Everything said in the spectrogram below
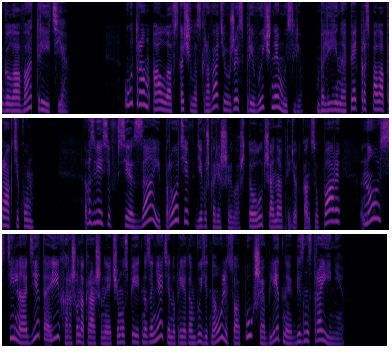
Глава третья. Утром Алла вскочила с кровати уже с привычной мыслью. «Блин, опять проспала практикум». Взвесив все «за» и «против», девушка решила, что лучше она придет к концу пары, но стильно одета и хорошо накрашенная, чем успеет на занятие, но при этом выйдет на улицу опухшая, бледная, без настроения.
